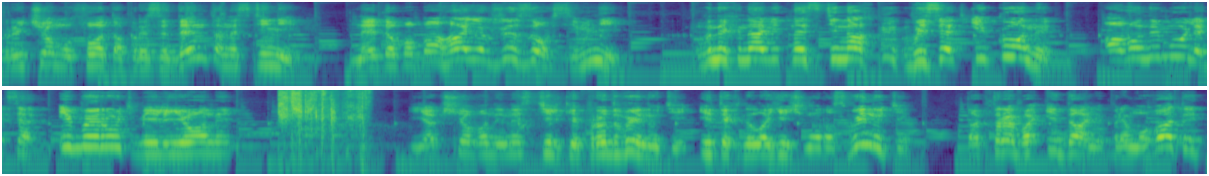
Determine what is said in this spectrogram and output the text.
Причому фото президента на стіні не допомагає вже зовсім ні. В них навіть на стінах висять ікони, а вони моляться і беруть мільйони. Якщо вони настільки продвинуті і технологічно розвинуті, так треба і далі прямувати,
